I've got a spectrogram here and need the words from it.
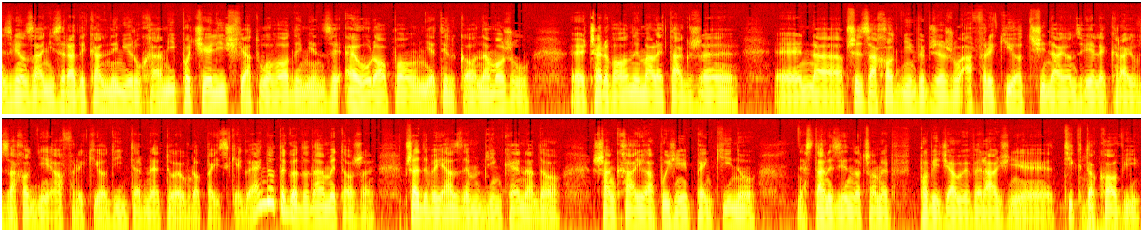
związani z radykalnymi ruchami pocięli światłowody między Europą, nie tylko na Morzu e, Czerwonym, ale także e, na, przy zachodnim wybrzeżu Afryki, odcinając wiele krajów zachodniej Afryki od internetu europejskiego. Jak do tego dodamy to, że przed wyjazdem Blinkena do Szanghaju, a później Pekinu, Stany Zjednoczone powiedziały wyraźnie TikTokowi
